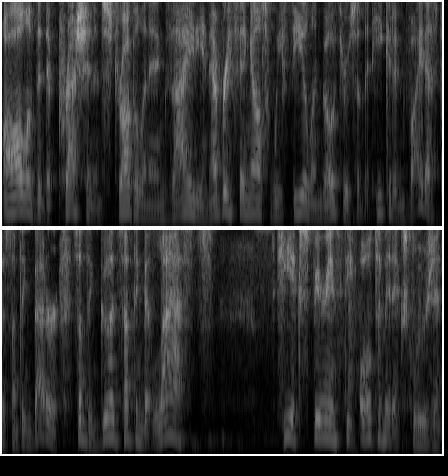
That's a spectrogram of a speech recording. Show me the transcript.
all of the depression and struggle and anxiety and everything else we feel and go through so that He could invite us to something better, something good, something that lasts. He experienced the ultimate exclusion.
